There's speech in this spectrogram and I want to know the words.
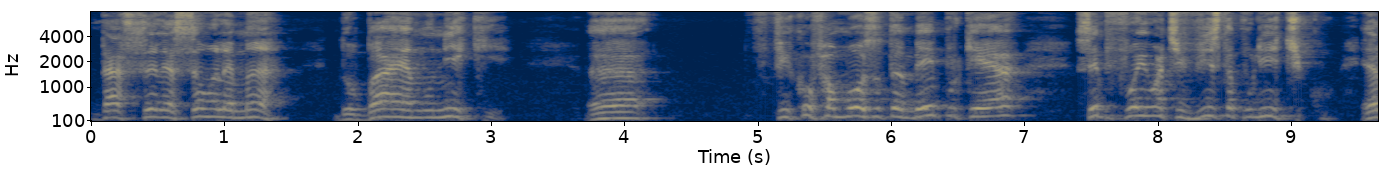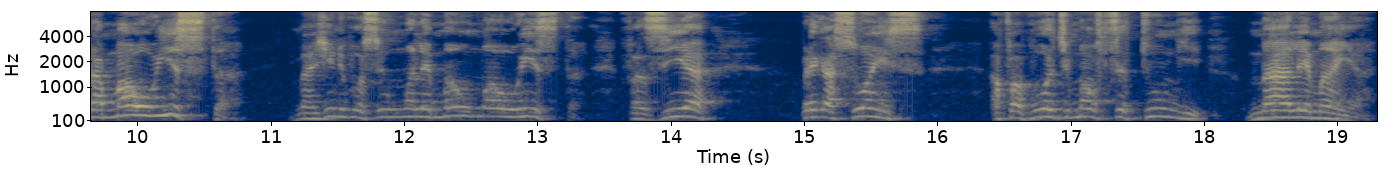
da seleção alemã, do Bayern Munique. Uh, ficou famoso também porque é, sempre foi um ativista político, era maoísta. Imagine você, um alemão maoísta, fazia pregações a favor de Mao Tse-tung na Alemanha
